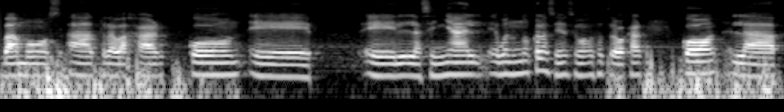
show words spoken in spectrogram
vamos a trabajar con eh, la señal, bueno, no con la señal, sino vamos a trabajar con la,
